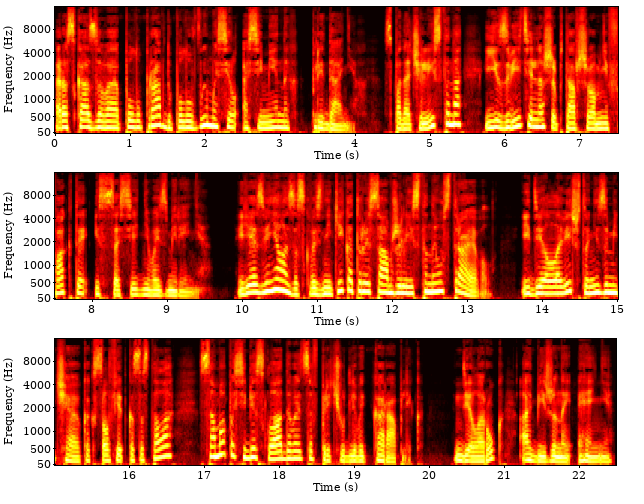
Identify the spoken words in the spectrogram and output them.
рассказывая полуправду, полувымысел о семейных преданиях с подачи Листона, язвительно шептавшего мне факты из соседнего измерения. Я извинялась за сквозняки, которые сам же Листон и устраивал, и делала вид, что не замечаю, как салфетка со стола сама по себе складывается в причудливый кораблик. Дело рук обиженной Энни.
